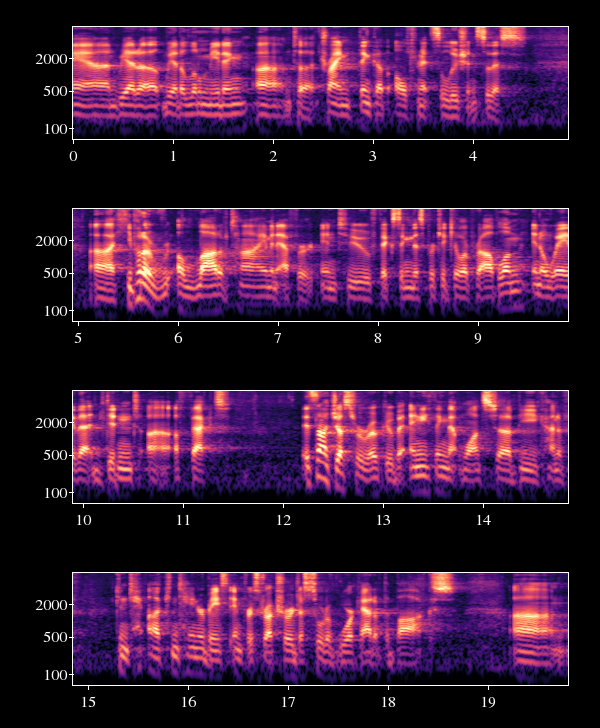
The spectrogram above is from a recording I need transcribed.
and we had a, we had a little meeting um, to try and think up alternate solutions to this. Uh, he put a, a, lot of time and effort into fixing this particular problem in a way that didn't uh, affect, it's not just Heroku, but anything that wants to be kind of cont uh, container-based infrastructure or just sort of work out of the box. Um,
